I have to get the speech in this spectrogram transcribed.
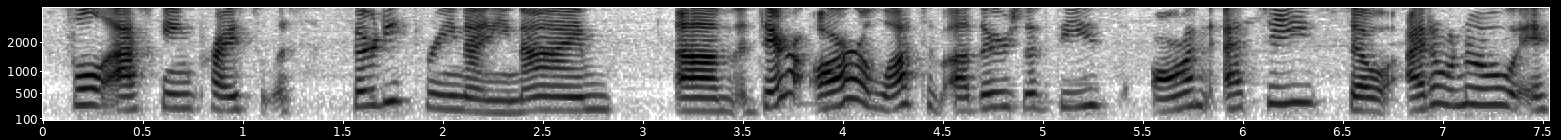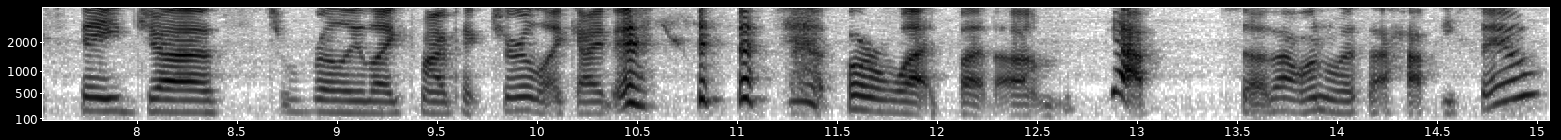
Full asking price was $33.99. Um, there are lots of others of these on Etsy, so I don't know if they just really liked my picture like I did or what, but um, yeah, so that one was a happy sale.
